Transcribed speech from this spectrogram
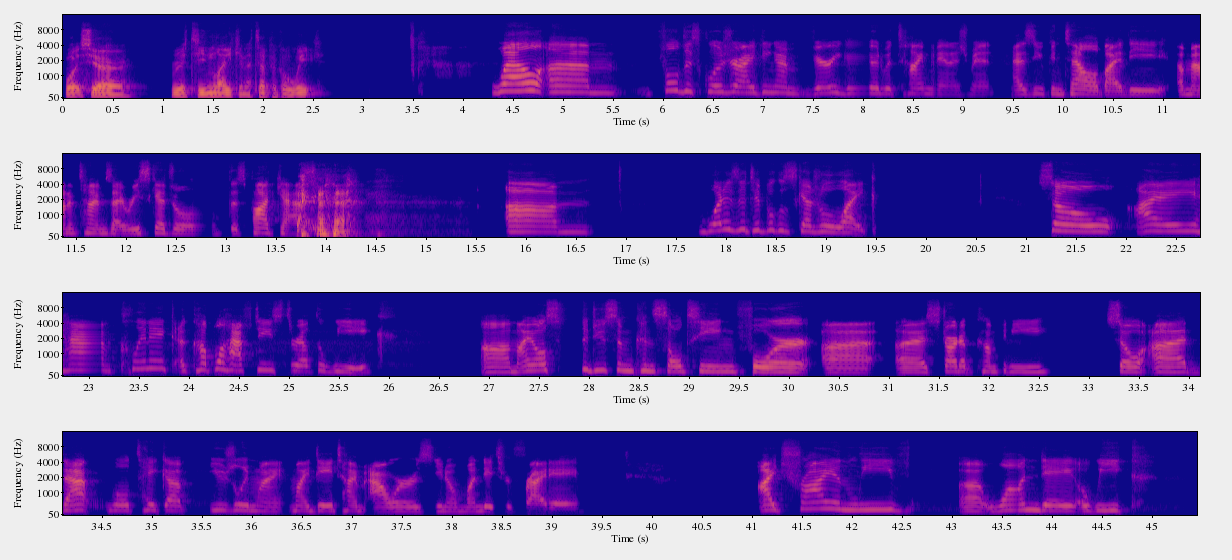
What's your routine like in a typical week? Well, um full disclosure, I think I'm very good with time management, as you can tell by the amount of times I reschedule this podcast. um, what is a typical schedule like? So I have clinic a couple half days throughout the week. Um, I also do some consulting for uh, a startup company. So uh, that will take up usually my my daytime hours you know monday through friday. I try and leave uh, one day a week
